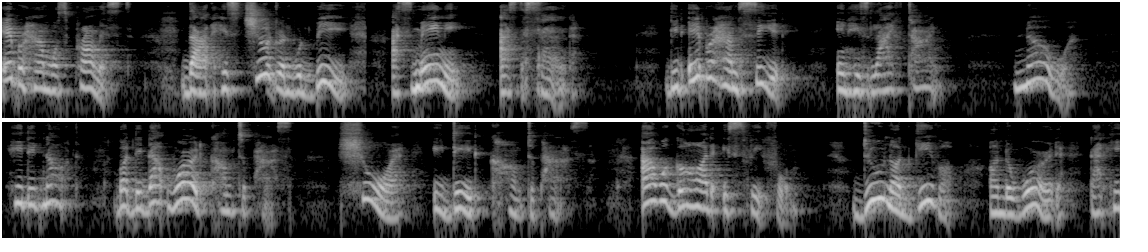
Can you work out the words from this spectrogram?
Abraham was promised that his children would be as many as the sand. Did Abraham see it in his lifetime? No, he did not. But did that word come to pass? Sure, it did come to pass. Our God is faithful. Do not give up on the word that He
